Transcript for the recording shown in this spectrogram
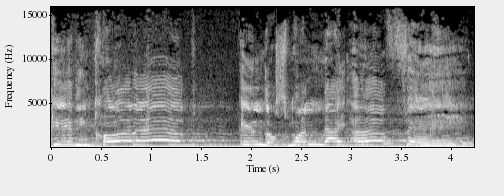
getting caught up in those one night affairs.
